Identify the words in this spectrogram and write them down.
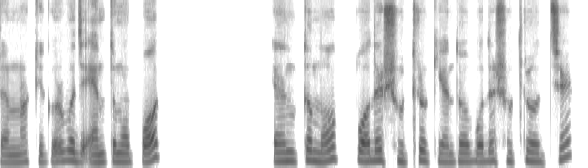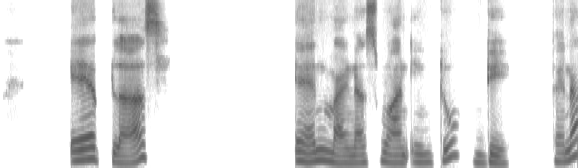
জন্য কি করব? যে এনতম পদ। এনতম পদের সূত্র কি? এনতম পদের সূত্র হচ্ছে A plus N minus one into D তাই না?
